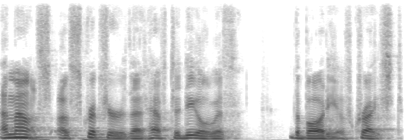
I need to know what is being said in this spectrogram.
amounts of scripture that have to deal with the body of Christ.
